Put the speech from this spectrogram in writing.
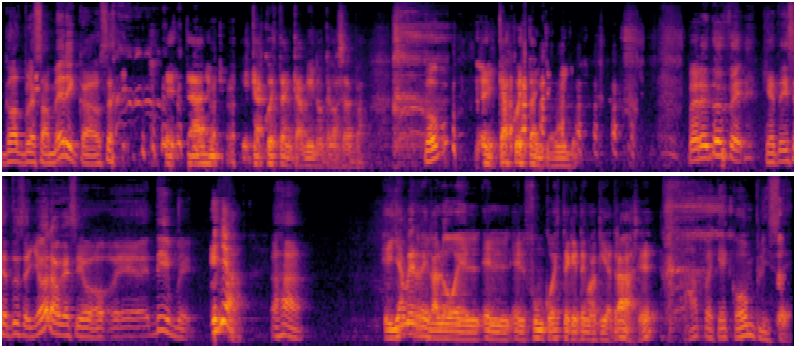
God bless America, o sea. el casco está en camino, que lo sepa. ¿Cómo? El casco está en camino. Pero entonces, ¿qué te dice tu señora o qué si eh, dime. ¿Ella? Ajá. Ella me regaló el, el, Funko este que tengo aquí atrás, ¿eh? Ah, pues qué cómplice.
